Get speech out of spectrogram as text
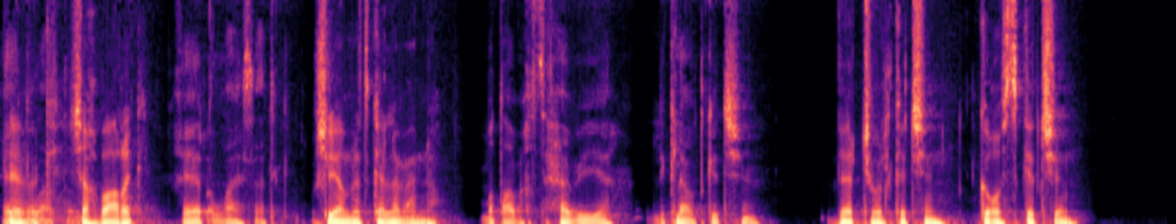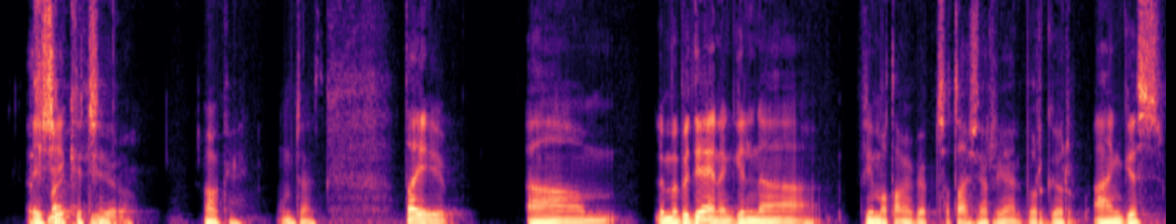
كيفك؟ شو. أخبارك خير الله يسعدك. وش اليوم نتكلم عنه؟ مطابخ سحابية ال cloud kitchen virtual kitchen ghost kitchen أي شيء kitchen. okay ممتاز. طيب آم لما بدينا قلنا في مطعم يبيع ب 19 ريال برجر Angus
